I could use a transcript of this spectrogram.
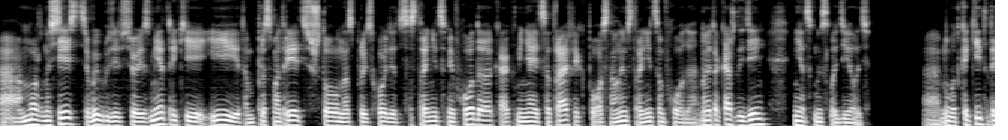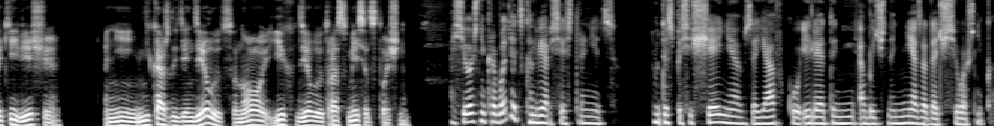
можно сесть, выгрузить все из метрики и там, просмотреть, что у нас происходит со страницами входа, как меняется трафик по основным страницам входа. Но это каждый день нет смысла делать. А, ну вот какие-то такие вещи, они не каждый день делаются, но их делают раз в месяц точно. А SEOшник работает с конверсией страниц? Вот из посещения в заявку, или это обычно не задача SEOшника?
